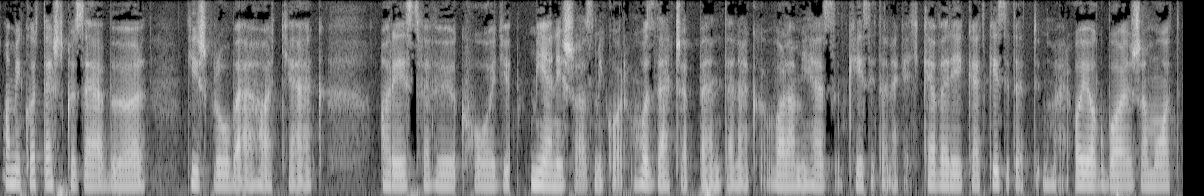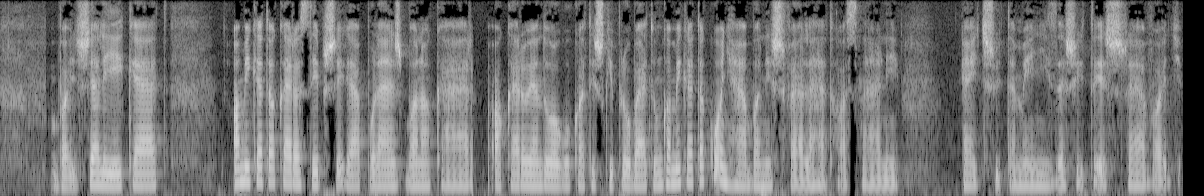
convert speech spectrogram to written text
amikor testközelből kis próbálhatják a résztvevők, hogy milyen is az, mikor hozzácseppentenek valamihez, készítenek egy keveréket, készítettünk már ajakbalzsamot, vagy zseléket, amiket akár a szépségápolásban, akár, akár olyan dolgokat is kipróbáltunk, amiket a konyhában is fel lehet használni egy sütemény ízesítésre, vagy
